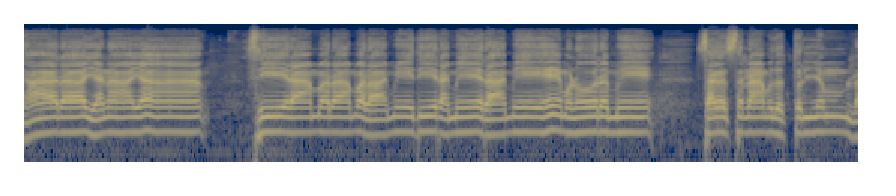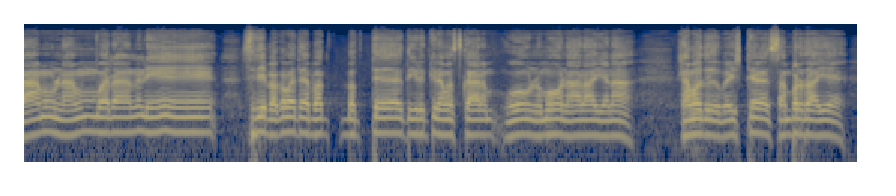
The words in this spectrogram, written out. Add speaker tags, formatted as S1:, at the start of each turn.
S1: நாராயணாய. ஸ்ரீராம ராம ராமேதி ரமே ராமே மனோரமே. சகசிரநாமதத்துல்யம் ராமம் நாமம் வராளனே ஸ்ரீ பகவத பக் பக்தர்களுக்கு நமஸ்காரம். ஓம் நமோ நாராயணா. நமது வைஷ்ணவ சம்பிரதாய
